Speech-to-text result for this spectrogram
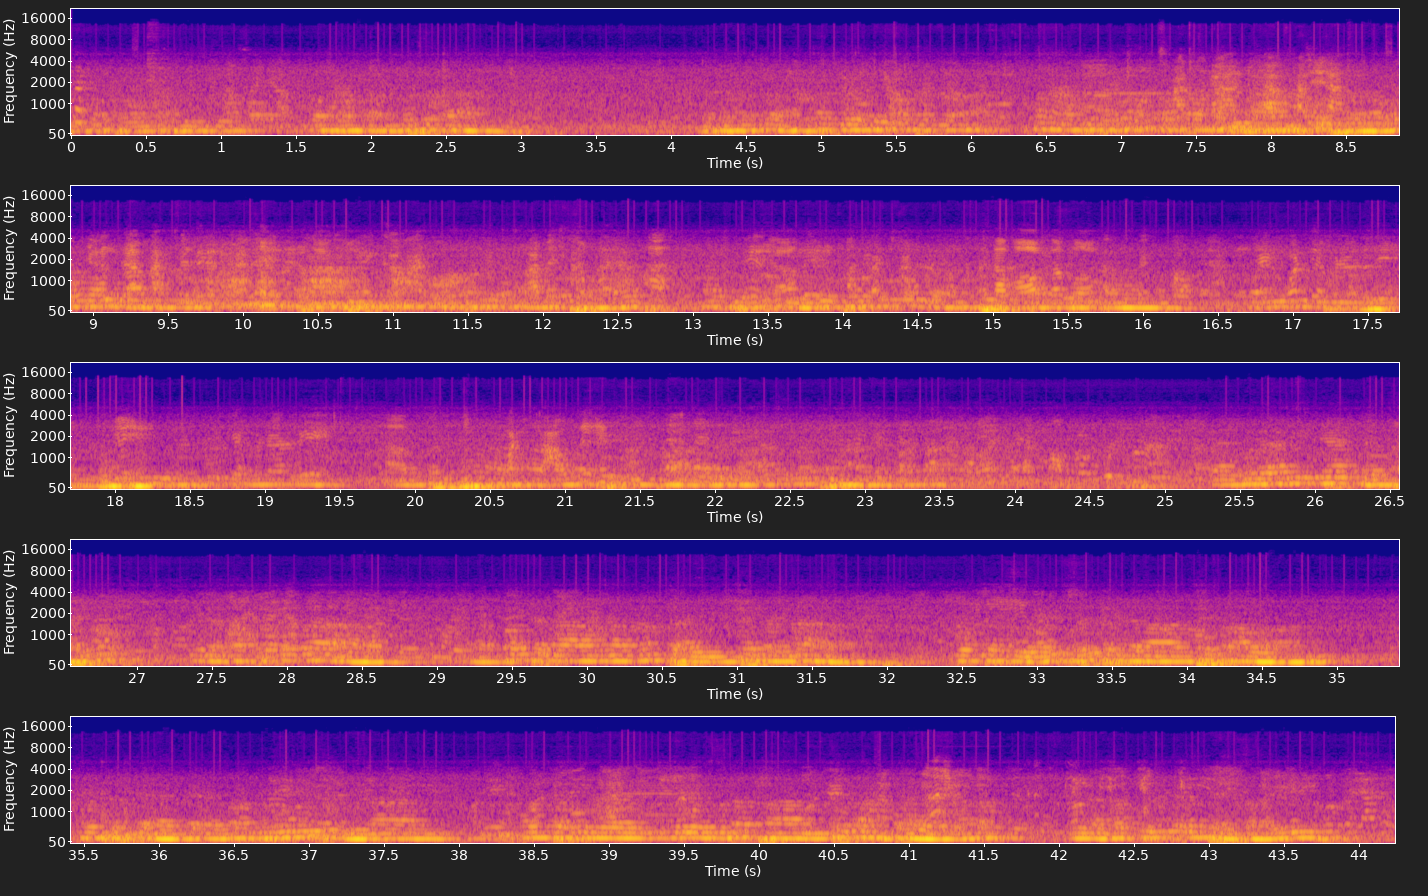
ขอบคุณมากแต่คุล้ที่แยกเปิดไฟเนี่แหะครับเรียกว่า ต้องจะนางามน้ำใจใช่ไหมหน้าคนจะสวยสวยปัญญาใช่ตาหวานคนจะแก่แก่ความรู้ใช่ดีนานคนจะรวยรวยสุนทานใช่ร่างโตนะครับนี่แหละครับที่เป็นใส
